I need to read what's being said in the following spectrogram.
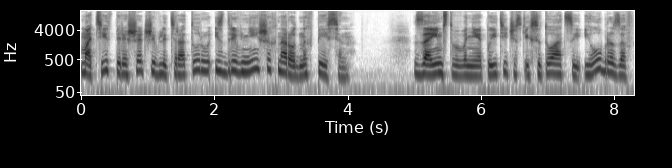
Мотив, перешедший в литературу из древнейших народных песен. Заимствование поэтических ситуаций и образов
